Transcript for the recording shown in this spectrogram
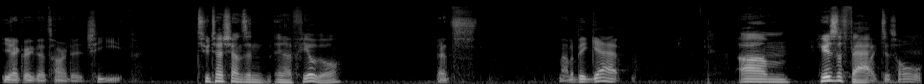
You act like that's hard to achieve. Two touchdowns in, in a field goal. That's not a big gap. Um, here's a fact. Like this whole.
